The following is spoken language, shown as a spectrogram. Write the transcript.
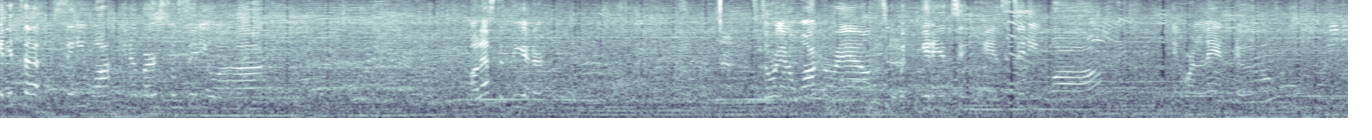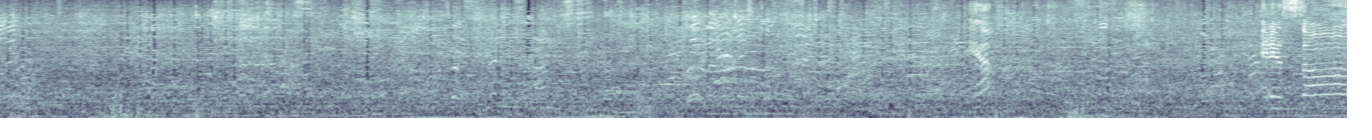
Made it to City Walk, Universal City Walk. Oh, that's the theater. So we're gonna walk around, see what we can get into in City Walk in Orlando. Yep. It is so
